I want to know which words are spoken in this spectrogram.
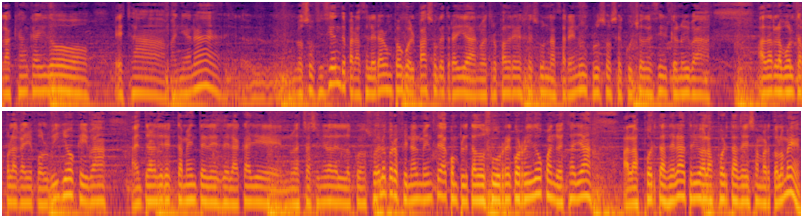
las que han caído esta mañana lo suficiente para acelerar un poco el paso que traía nuestro Padre Jesús Nazareno. Incluso se escuchó decir que no iba a dar la vuelta por la calle Polvillo, que iba a entrar directamente desde la calle Nuestra Señora del Consuelo, pero finalmente ha completado su recorrido cuando está ya a las puertas del atrio, a las puertas de San Bartolomé.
